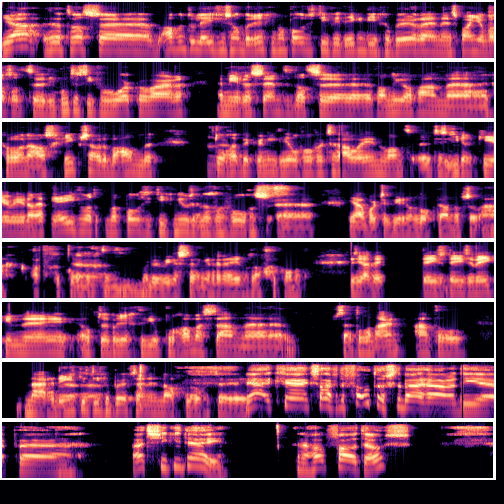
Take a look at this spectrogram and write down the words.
Ja, dat was, eh, af en toe lees je zo'n berichtje van positieve dingen die gebeuren. En in Spanje was dat eh, die boetes die verworpen waren. En meer recent dat ze van nu af aan eh, corona als griep zouden behandelen. Toch heb ik er niet heel veel vertrouwen in, want het is iedere keer weer, dan heb je even wat, wat positief nieuws en dan vervolgens eh, ja, wordt er weer een lockdown of zo afgekondigd Ja. en worden er weer strengere regels afgekondigd. Dus ja, de- deze, deze week in, eh, op de berichten die op programma staan, eh, staan toch een aantal nare dingetjes die gebeurd zijn in de afgelopen twee weken. Ja, ik, eh, ik zal even de foto's erbij halen die je hebt. eh hartstikke idee. En een hoop foto's.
